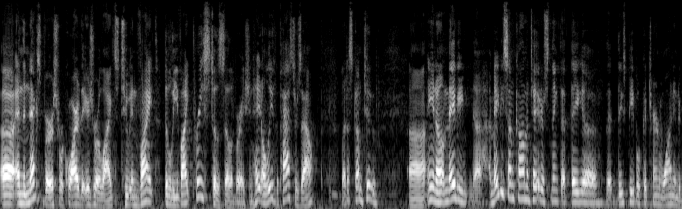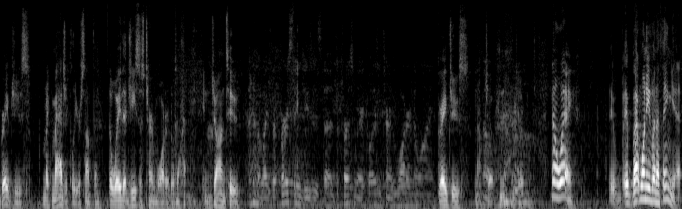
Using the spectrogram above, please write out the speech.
Uh, and the next verse required the Israelites to invite the Levite priests to the celebration. Hey, don't leave the pastors out. Let us come too. Uh, you know, maybe uh, maybe some commentators think that they uh, that these people could turn wine into grape juice, like magically or something, the way that Jesus turned water to wine in John two. I know, like the first thing Jesus does, the first miracle is he turns water into wine. Grape juice. No, I'm Oh. joking. No, I'm no way. It, it- that wasn't even a thing yet.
